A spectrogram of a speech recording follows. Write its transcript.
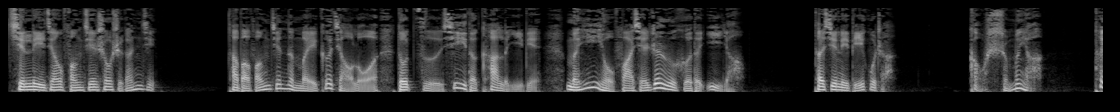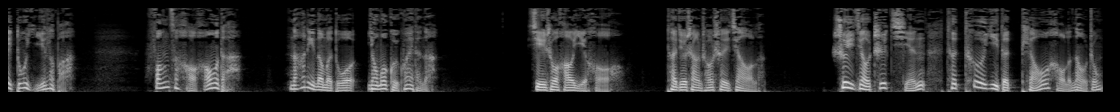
秦丽将房间收拾干净。他把房间的每个角落都仔细的看了一遍，没有发现任何的异样。他心里嘀咕着：“搞什么呀？太多疑了吧？房子好好的，哪里那么多妖魔鬼怪的呢？”洗漱好以后，他就上床睡觉了。睡觉之前，他特意的调好了闹钟，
